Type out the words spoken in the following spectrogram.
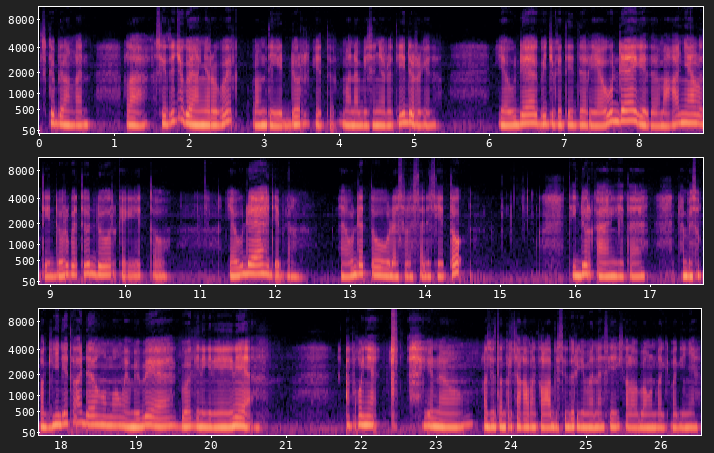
Terus gue bilang kan lah situ juga yang nyuruh gue belum tidur gitu. Mana bisa nyuruh tidur gitu. Ya udah gue juga tidur. Ya udah gitu. Makanya lo tidur gue tidur kayak gitu. Ya udah dia bilang. Nah udah tuh udah selesai di situ tidur kan kita. Nah besok paginya dia tuh ada ngomong main bebe ya gue gini gini ini ya ah pokoknya you know lanjutan percakapan kalau habis tidur gimana sih? Kalau bangun pagi paginya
